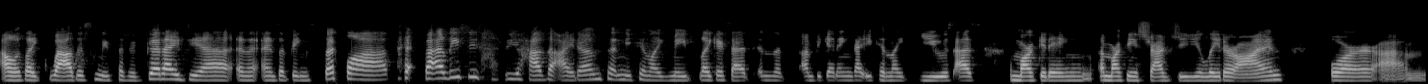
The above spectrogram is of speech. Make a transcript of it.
I was like wow this can be such a good idea and it ends up being such flop but at least you you have the items and you can like maybe like I said in the um, beginning that you can like use as marketing a marketing strategy later on or um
